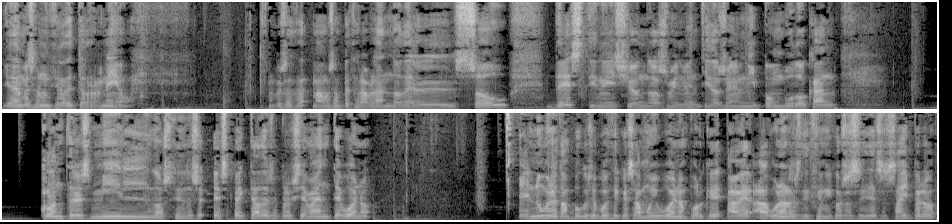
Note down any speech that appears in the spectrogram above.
Y además anuncio de torneo. Vamos a empezar hablando del show Destination 2022 en el Nippon Budokan con 3.200 espectadores aproximadamente. Bueno, el número tampoco se puede decir que sea muy bueno porque, a ver, alguna restricción y cosas así de esas hay, pero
